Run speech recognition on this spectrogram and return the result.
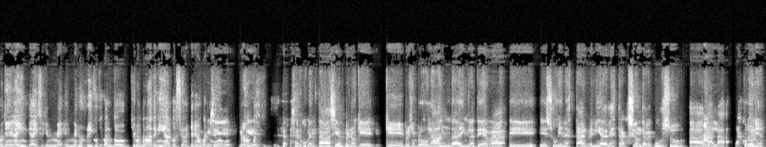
cuando tiene la India dice que es, menos rico que cuando, que cuando no la tenía, algo así, ya ni me acuerdo. Se, argumentaba siempre, ¿no? Que, que, por ejemplo, Holanda, Inglaterra, eh, eh, su bienestar venía de la extracción de recursos a, las colonias.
